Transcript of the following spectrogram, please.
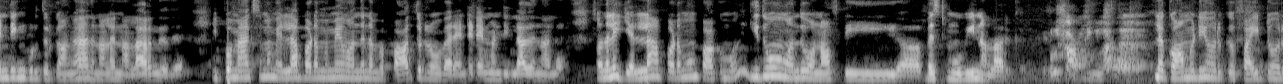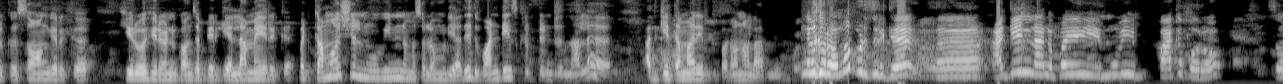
எண்டிங் கொடுத்துருக்காங்க. அதனால நல்லா இருந்தது. இப்போ மேக்ஸிமம் எல்லா படமுமே வந்து நம்ம பார்த்துடுறோம். வேற என்டர்டைன்மெண்ட் இல்லாதனால ஸோ அதனால எல்லா படமும் பார்க்கும்போது இதுவும் வந்து one of the best movie நல்லா இருக்கு. இல்ல காமெடியும் இருக்கு ஃபைட்டும் இருக்கு சாங் இருக்கு. ஹீரோ ஹீரோயின் கான்செப்ட் இருக்கு எல்லாமே இருக்கு. பட் கமர்ஷியல் மூவின்னு நம்ம சொல்ல முடியாது. இது ஒன் டே ஸ்கிரிப்ட்ன்றதுனால அதுக்கேத்த மாதிரி இருக்கு படம் நல்லா இருந்தது. எங்களுக்கு ரொம்ப பிடிச்சிருக்கு. அகைன் நாங்க போய் மூவி பார்க்க போறோம். ஸோ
